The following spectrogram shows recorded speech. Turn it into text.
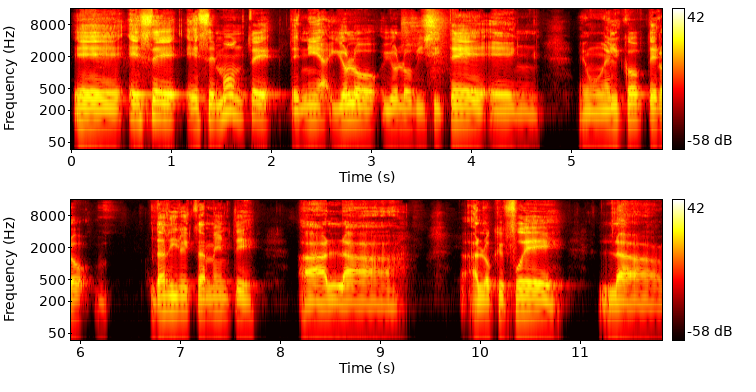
Eh, ese, ese monte tenía, yo lo, yo lo visité en, en un helicóptero, da directamente a, la, a lo que fue la...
